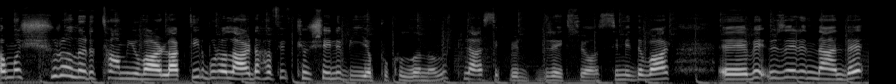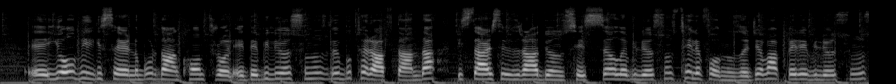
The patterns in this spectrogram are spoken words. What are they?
ama şuraları tam yuvarlak değil. Buralarda hafif köşeli bir yapı kullanılmış. Plastik bir direksiyon simidi var. Ee, ve üzerinden de e, yol bilgisayarını buradan kontrol edebiliyorsunuz ve bu taraftan da isterseniz radyonuzu sessize alabiliyorsunuz. Telefonunuza cevap verebiliyorsunuz.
